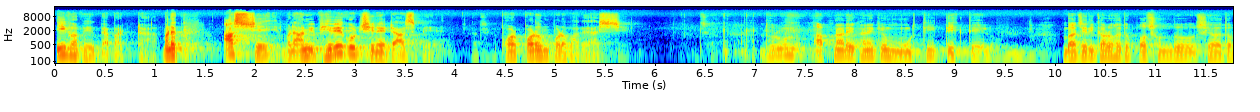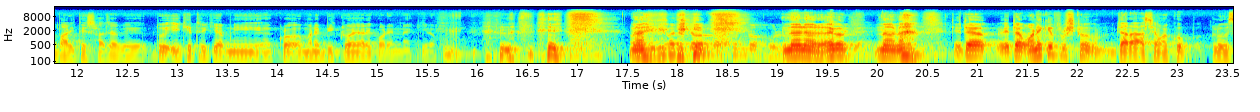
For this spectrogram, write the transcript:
এইভাবে ব্যাপারটা মানে আসছে মানে আমি ভেবে করছি না এটা আসবে। আচ্ছা। পর- পরম্পরাভাবে আসছে। আচ্ছা। ধরুন আপনার এখানে কেউ মূর্তি দেখতে এলো বা যদি কারও হয়তো পছন্দ সে হয়তো বাড়িতে সাজাবে তো এই ক্ষেত্রে কি আপনি মানে বিক্রয় আরে করেন নাকি এরকম? না না না না এখন না না এটা এটা অনেকে প্রশ্ন যারা আছে আমার খুব ক্লোজ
